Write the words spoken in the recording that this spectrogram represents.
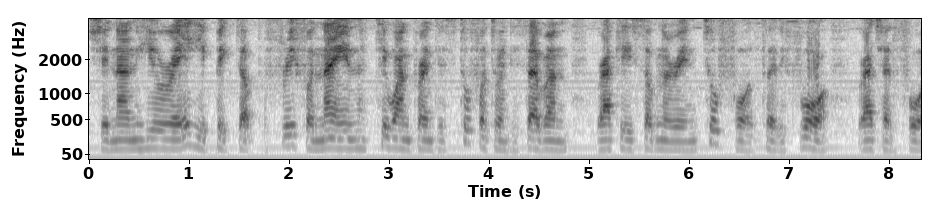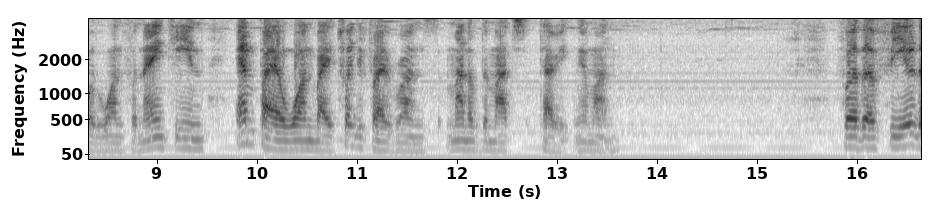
Shinan Hure, he picked up 3 for 9, T1 Prentice 2 for 27, Raki Submarine 2 for 34, Rachad Ford 1 for 19, Empire won by 25 runs, man of the match Tariq Newman. Further afield,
